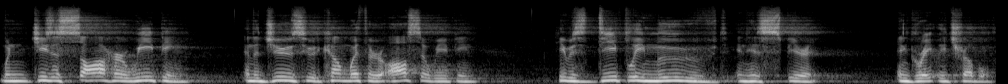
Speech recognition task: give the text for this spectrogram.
When Jesus saw her weeping, and the Jews who had come with her also weeping, he was deeply moved in his spirit and greatly troubled.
